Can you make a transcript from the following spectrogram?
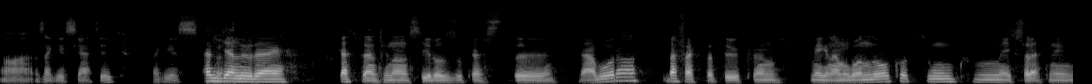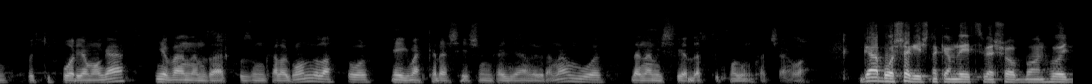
a, az egész játék? Az egész Egyelőre ketten finanszírozzuk ezt Gáborral. Befektetőkön még nem gondolkodtunk, még szeretnénk, hogy kiforja magát. Nyilván nem zárkozunk el a gondolattól, még megkeresésünk egyenlőre nem volt, de nem is hirdettük magunkat sehol. Gábor, segíts nekem légy szíves abban, hogy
